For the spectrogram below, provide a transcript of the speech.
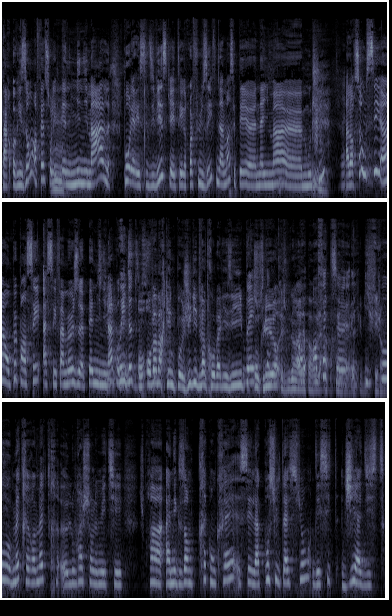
par Horizon, en fait, sur les hmm. peines minimales pour les récidivistes, qui a été refusé finalement. C'était Naïma Mouchou. Alors ça aussi, hein, on peut penser à ces fameuses peines minimales pour oui, on, va marquer une pause. Judith Vintraud, allez-y, pour conclure. Je vous donnerai la parole. En fait, euh, il faut mettre et remettre euh, l'ouvrage sur le métier. Je prends un, exemple très concret, c'est la consultation des sites djihadistes.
